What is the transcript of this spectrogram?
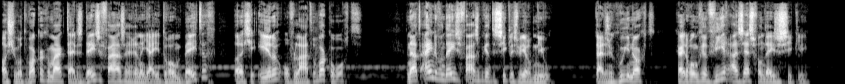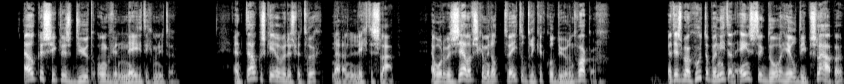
Als je wordt wakker gemaakt tijdens deze fase herinner jij je droom beter dan als je eerder of later wakker wordt. En na het einde van deze fase begint de cyclus weer opnieuw. Tijdens een goede nacht ga je er ongeveer 4 à 6 van deze cycli. Elke cyclus duurt ongeveer 90 minuten. En telkens keren we dus weer terug naar een lichte slaap. En worden we zelfs gemiddeld 2 tot 3 keer kortdurend wakker. Het is maar goed dat we niet aan één stuk door heel diep slapen,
